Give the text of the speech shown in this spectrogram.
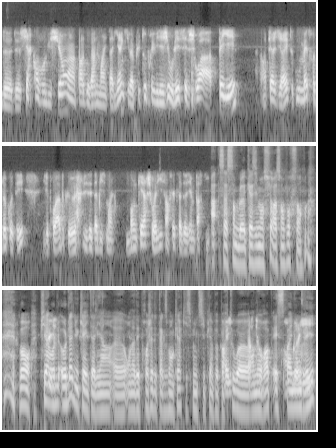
de, circonvolution hein, par le gouvernement italien qui va plutôt privilégier ou laisser le choix à payer en cash direct ou mettre de côté. Il est probable que les établissements bancaires choisissent en fait la deuxième partie. Ah, ça semble quasiment sûr à 100%. bon, Pierre, au-delà du cas italien, euh, on a des projets de taxes bancaires qui se multiplient un peu partout, euh, en Europe, Espagne, Hongrie,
